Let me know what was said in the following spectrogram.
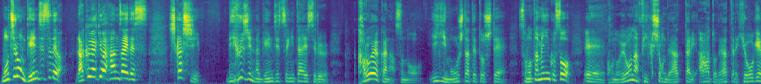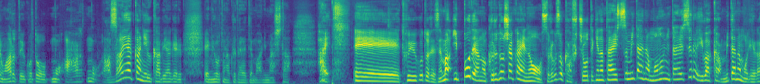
もちろん現実では落書きは犯罪です。しかし理不尽な現実に対する軽やかなその異議申し立てとしてそのためにこそ、えーこのようなフィクションであったりアートであったり表現はあるということをもうあもう鮮やかに浮かび上げる、えー見事なくだりでもありました。はいえーということでですね、まあ、一方であのクルド社会のそれこそ家父長的な体質みたいなものに対する違和感みたいなのも描か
